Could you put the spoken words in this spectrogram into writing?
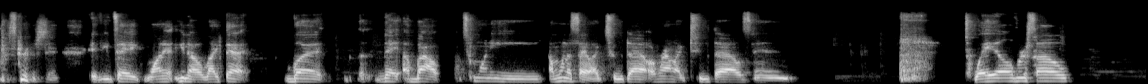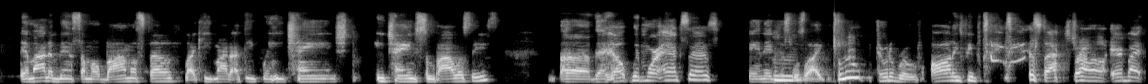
prescription. If you take one, you know, like that. But they about 20, I want to say like 2000, around like 2012 or so. It might have been some Obama stuff. Like he might, I think when he changed, he changed some policies uh, that helped with more access. And it just Mhm. was like bloop through the roof. All these people take testosterone. Everybody,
